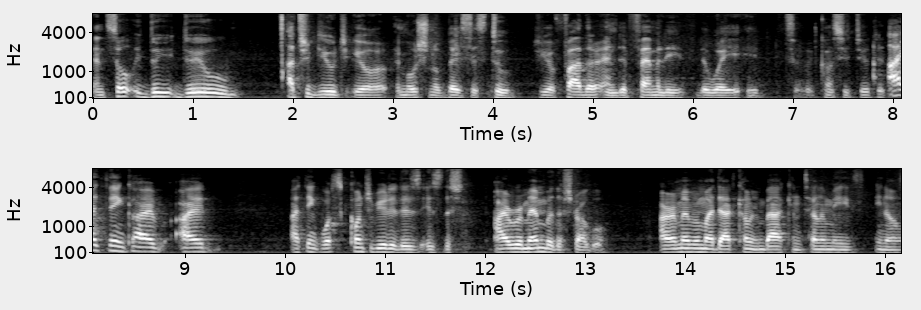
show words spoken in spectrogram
And so, do you, do you attribute your emotional basis to your father and the family the way uh, constituted? I think I, I, I think what's contributed is is this. I remember the struggle. I remember my dad coming back and telling me, you know,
